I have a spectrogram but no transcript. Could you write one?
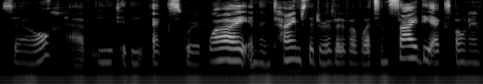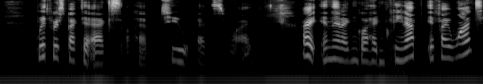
So have e to the x squared y and then times the derivative of what's inside the exponent with respect to x, I'll have 2xy. All right, and then I can go ahead and clean up if I want.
